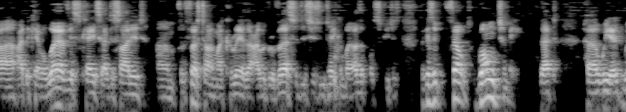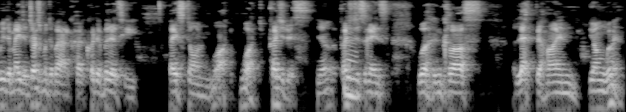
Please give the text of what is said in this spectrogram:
Uh, I became aware of this case. I decided um, for the first time in my career that I would reverse a decision taken by other prosecutors because it felt wrong to me that uh, we had, we'd made a judgment about her credibility based on what what prejudice, you know, prejudice mm. against working class left behind young women.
